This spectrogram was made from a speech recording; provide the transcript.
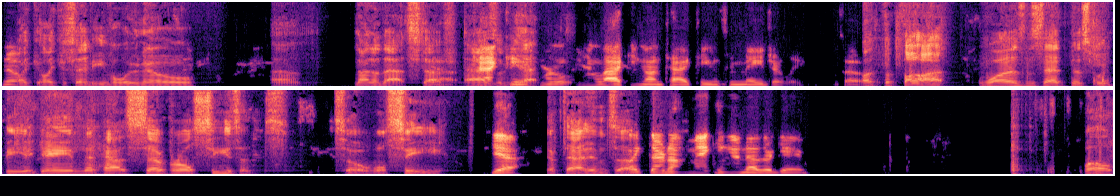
no, like like you said, Evil Uno, um, none of that yeah. stuff as Tag of teams yet. we're, we're lacking on tag teams majorly. So But the thought was is that this would be a game that has several seasons. So we'll see yeah, if that ends up. like they're not making another game. well,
